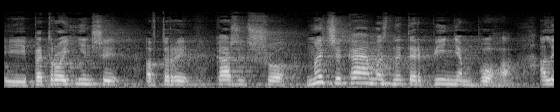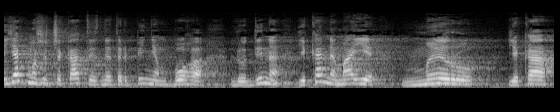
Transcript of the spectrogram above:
і Петро і інші автори кажуть, що ми чекаємо з нетерпінням Бога. Але як може чекати з нетерпінням Бога людина, яка не має миру, яка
